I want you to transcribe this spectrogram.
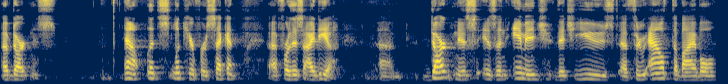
of darkness. Now, let's look here for a second uh, for this idea. Um, darkness is an image that's used uh, throughout the Bible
